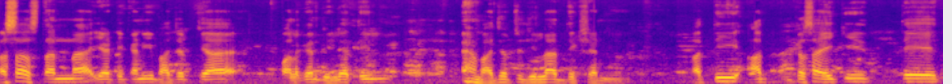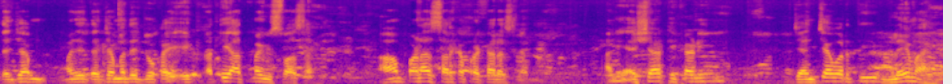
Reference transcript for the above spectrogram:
असं असताना या ठिकाणी भाजपच्या पालघर जिल्ह्यातील भाजपच्या जिल्हाध्यक्षांनी अति आत कसं आहे की ते त्यांच्या म्हणजे त्याच्यामध्ये जो काही एक अति आत्मविश्वास आहे आमपणासारखा प्रकार असल्यामुळे. आणि अशा ठिकाणी ज्यांच्यावरती ब्लेम आहे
